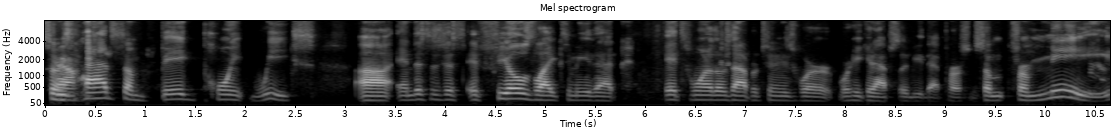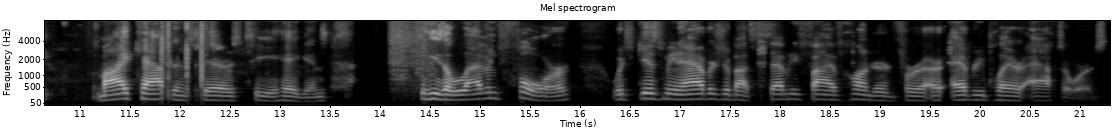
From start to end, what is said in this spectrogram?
So Yeah. he's had some big point weeks. Uh, and this is just, it feels like to me that it's one of those opportunities where, where he could absolutely be that person. So for me, my captain shares Tee Higgins. He's 11 4, which gives me an average of about 7,500 for every player afterwards.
